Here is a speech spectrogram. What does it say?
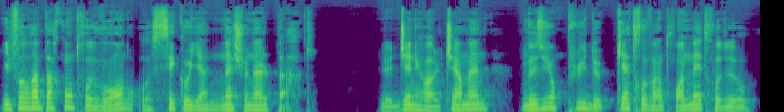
il faudra par contre vous rendre au Sequoia National Park. Le General Chairman mesure plus de 83 mètres de haut,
